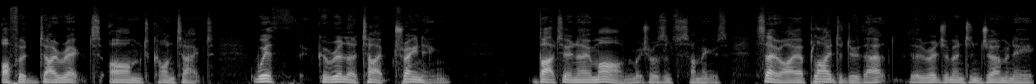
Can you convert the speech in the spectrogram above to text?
offered direct armed contact with guerrilla type training, but in Oman, which wasn't something. So I applied to do that. The regiment in Germany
